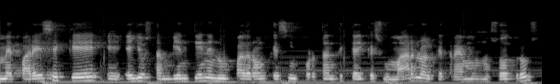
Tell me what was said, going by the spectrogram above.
me parece que eh, ellos también tienen un padrón que es importante, que hay que sumarlo al que traemos nosotros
